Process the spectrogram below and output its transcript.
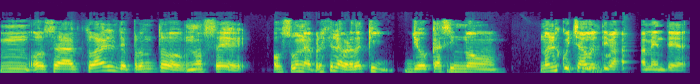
Mm, o sea, actual, de pronto, no sé, Osuna, pero es que la verdad que yo casi no, no lo he escuchado últimamente.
